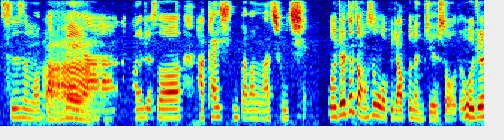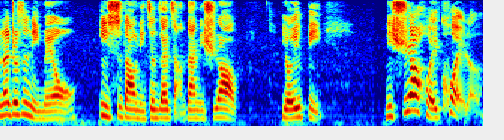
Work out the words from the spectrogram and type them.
吃什么 buffet 啊，然后就说好开心，爸爸妈妈出钱。我觉得这种是我比较不能接受的。我觉得那就是你没有。意识到你正在长大，你需要有一笔，你需要回馈了，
